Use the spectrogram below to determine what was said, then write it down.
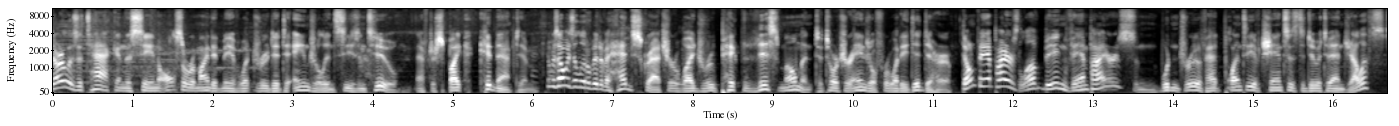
Darla's attack in this scene also reminded me of what Dru did to Angel in season 2, after Spike kidnapped him. It was always a little bit of a head scratcher why Dru picked this moment to torture Angel for what he did to her. Don't vampires love being vampires? And wouldn't Dru have had plenty of chances to do it to Angelus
